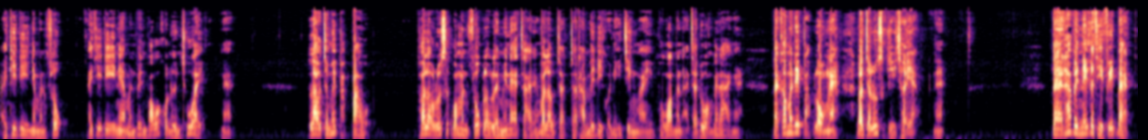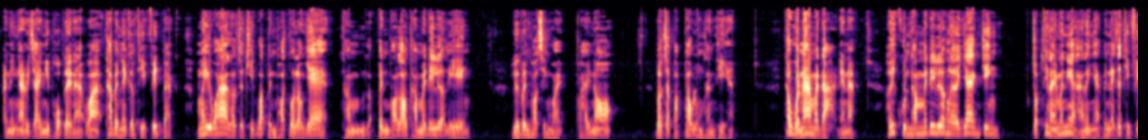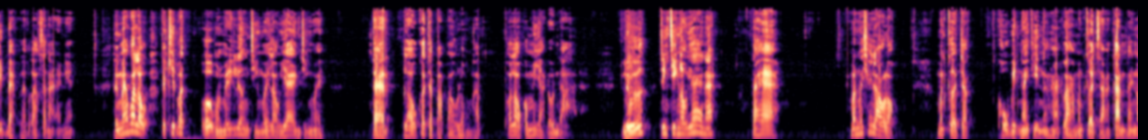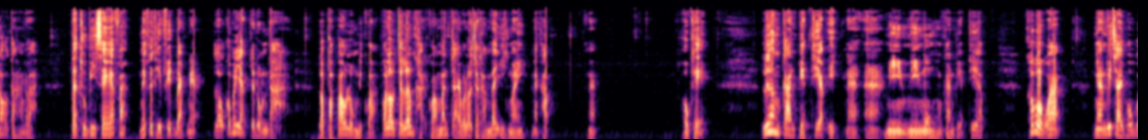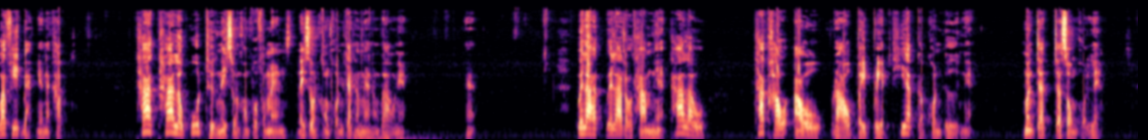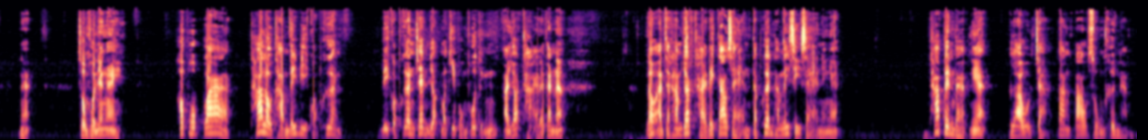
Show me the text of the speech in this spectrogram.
ไอ้ที่ดีเนี่ยมันฟลุกไอ้ที่ดีเนี่ยมันเป็นเพราะว่าคนอื่นช่วยนะเราจะไม่ปรับเป้าเพราะเรารู้สึกว่ามันฟลุกเราเลยไม่แน่ใจว่าเราจะจะทำได้ดีกว่านี้จริงไหมเพราะว่ามันอาจจะดวงก็ได้ไงแต่ก็ไม่ได้ปรับลงนะเราจะรู้สึกเฉยๆอะนะแต่ถ้าเป็น negative feedback อันนี้งานวิจัยนี้พบเลยนะว่าถ้าเป็น negative feedback ไม่ว่าเราจะคิดว่าเป็นเพราะตัวเราแย่ทำเป็นเพราะเราทำไม่ได้เรื่องเอง หรือเป็นเพราะสิ่งไว้ภายนอก เราจะปรับเป้าลงทันทีฮะถ้าหัวหน้ามาด่าเนี่ยนะเฮ้ยคุณทำไม่ได้เรื่องเลยแย่จริง จบที่ไหนมาเนี่ยอะไรเงี้ยเป็น negative feedback ลักษณะอย่างเนี้ยถึงแม้ว่าเราจะคิดว่าเออมันไม่ได้เรื่องจริงไว้เราแย่จริงไว้แต่เราก็จะปรับเป้าลงครับ เพราะเราก็ไม่อยากโดนด่า หรือจริง ๆ เราแย่นะ แต่มันไม่ใช่เราหรอก มันเกิดจากโควิด -19 ต่างหากล่ะมันเกิดจากการภายนอกต่างหากล่ะแต่ to be safe อะ negative feedback เนี่ย เราก็ไม่อยากจะโดนด่า เราปรับเป้าลงดีกว่า เพราะเราจะเริ่มขาดความมั่นใจว่าเราจะทำได้อีกไหมนะครับนะโอเค เรื่องการเปรียบเทียบอีกนะอ่ามีมีมุมของการเปรียบเทียบ เขาบอกว่างานวิจัยพบว่า feedback เนี่ยนะครับถ้าถ้าเราพูดถึงในส่วนของ performance ในส่วนของผลการทำงานของเราเนี่ยนะเวลาเวลาเราทำเนี่ย ถ้าเราถ้าเขาเอาเราไปเปรียบเทียบกับคนอื่นเนี่ย มันจะจะส่งผลเลยนะส่งผลยังไง เขาพบว่าถ้าเราทำได้ดีกว่าเพื่อน ดีกว่าเพื่อนเช่นยอดเมื่อกี้ผมพูดถึงอยอดขายแล้วกันนะ เราอาจจะทำยอดขายได้9 0 0 0 0นแต่เพื่อนทำได้4 0 0 0 0นอย่างเงี้ยถ้าเป็นแบบเนี้ยเราจะตั้งเป้าสูงขึ้นครับ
